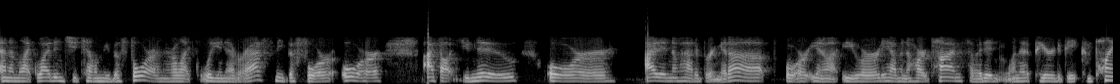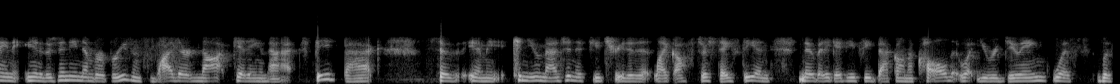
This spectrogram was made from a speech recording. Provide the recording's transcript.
And i'm like why didn't you tell me before? And they're like well you never asked me before or i thought you knew or i didn't know how to bring it up or you know you were already having a hard time so i didn't want to appear to be complaining you know there's any number of reasons why they're not getting that feedback so, I mean, can you imagine if you treated it like officer safety and nobody gave you feedback on a call that what you were doing was was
